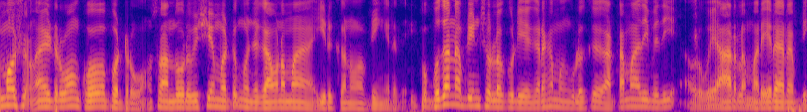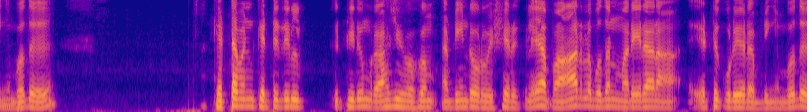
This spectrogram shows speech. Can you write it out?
எமோஷனல் ஆகிடுவோம் கோவப்பட்டுருவோம். ஸோ அந்த ஒரு விஷயம் மட்டும் கொஞ்சம் கவனமாக இருக்கணும் அப்படிங்கிறது. இப்போ புதன் அப்படின்னு சொல்லக்கூடிய கிரகம் உங்களுக்கு அட்டமாதிபதி அவர் போய் ஆறில் மறையிறார் அப்படிங்கும்போது கெட்டவன் கெட்டிடில் கெட்டிடும் ராஜயோகம் அப்படின்ற ஒரு விஷயம் இருக்கு இல்லையா? அப்போ ஆறில் புதன் மறையிறார் எட்டுக்கூடியவர் அப்படிங்கும்போது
